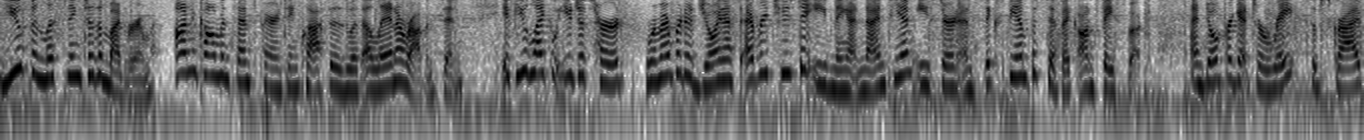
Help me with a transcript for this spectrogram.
You've been listening to The Mudroom, Uncommon Sense Parenting Classes with Alana Robinson. If you like what you just heard, remember to join us every Tuesday evening at 9 p.m. Eastern and 6 p.m. Pacific on Facebook. And don't forget to rate, subscribe,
